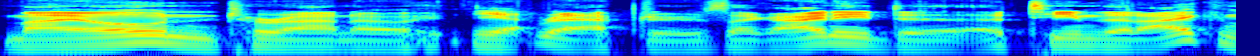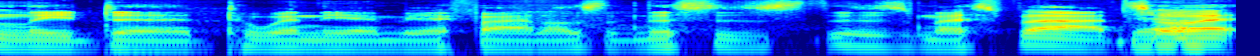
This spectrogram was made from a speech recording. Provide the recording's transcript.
my own Toronto yeah. Raptors. Like I need to, a team that I can lead to to win the NBA Finals, and this is this is my spot. Yeah. So I,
